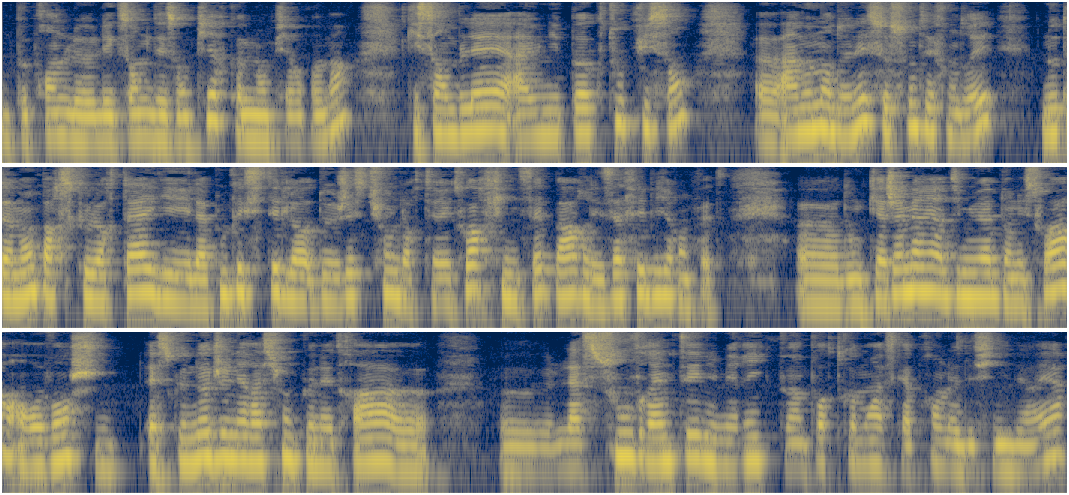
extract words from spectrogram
on peut prendre l'exemple des empires comme l'Empire romain, qui semblait à une époque tout puissant, euh, à un moment donné se sont effondrés, notamment parce que leur taille et la complexité de, gestion de leur territoire finissaient par les affaiblir en fait. Euh, donc il n'y a jamais rien d'immuable dans l'histoire. En revanche, est-ce que notre génération connaîtra euh, euh, la souveraineté numérique, peu importe comment est-ce qu'après on la définit derrière,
